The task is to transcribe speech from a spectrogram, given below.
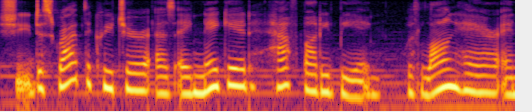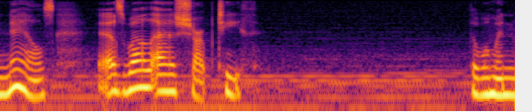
She described the creature as a naked, half bodied being with long hair and nails, as well as sharp teeth. The woman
